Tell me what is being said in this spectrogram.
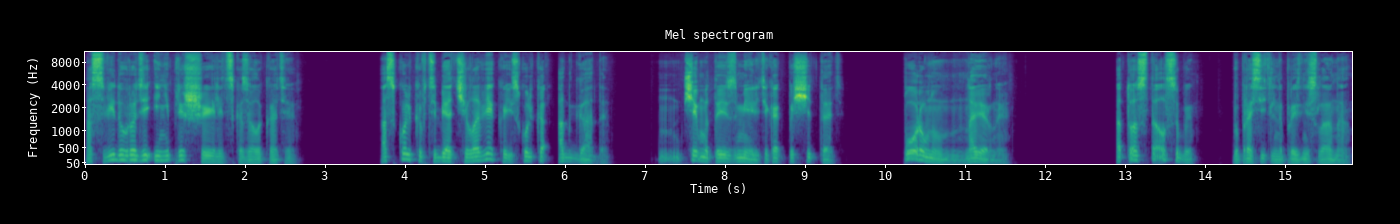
А с виду вроде и не пришелец, сказала Катя. А сколько в тебе от человека и сколько от гада? Чем это измерить и как посчитать? Поровну, наверное. А то остался бы, вопросительно произнесла она.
